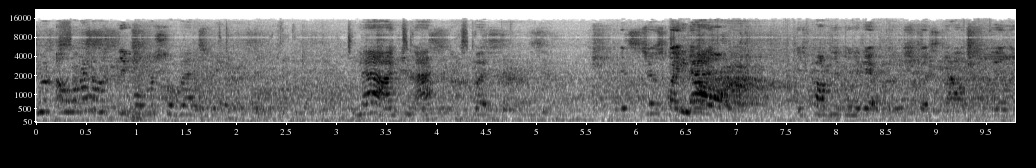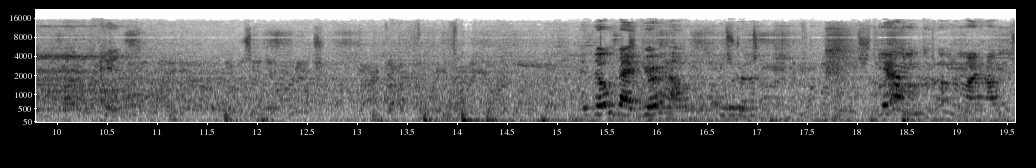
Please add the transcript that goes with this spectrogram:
Dude, oh, I want to have a sleepover so bad today. Yeah, I can ask, but it's just like that. It's probably gonna get really stressed out dealing with all the kids. Was at your house, you would have. Yeah, you can come to my house.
